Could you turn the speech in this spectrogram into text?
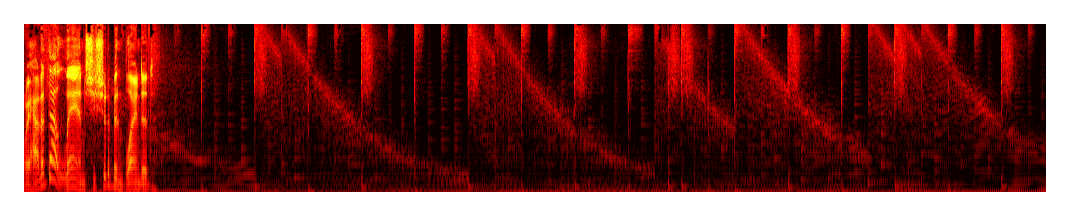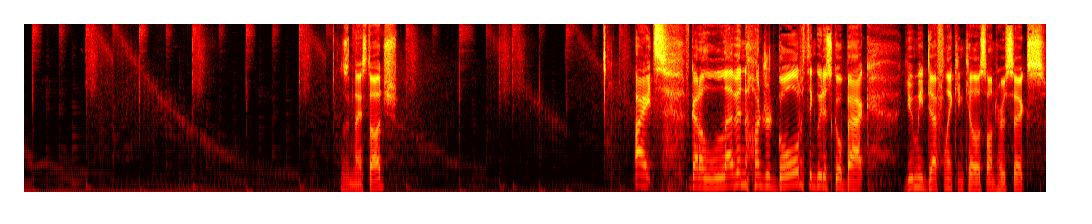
Wait, how did that land? She should have been blinded. A nice dodge. All right, I've got 1,100 gold. I think we just go back. Yuumi definitely can kill us on her six.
